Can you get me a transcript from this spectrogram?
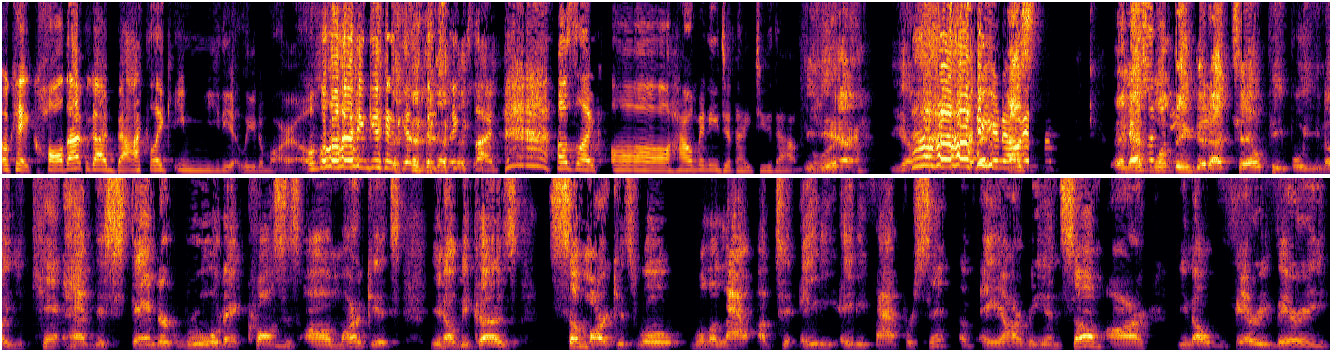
okay, call that guy back like immediately tomorrow. Get this thing signed. I was like, oh, how many did I do that for? Yeah. Yeah. you know, that's, and that's one thing that I tell people, you know, you can't have this standard rule that crosses all markets, you know, because some markets will will allow up to 80 85% of arv and some are you know very very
